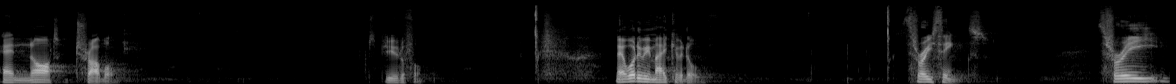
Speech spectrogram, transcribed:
and not trouble? It's beautiful. Now, what do we make of it all? Three things. Three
